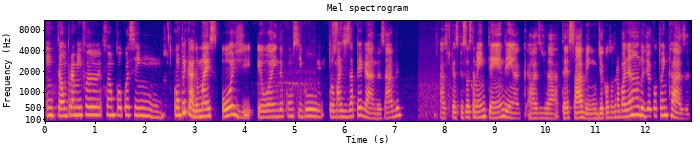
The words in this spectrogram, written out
Então, para mim foi, foi um pouco assim complicado, mas hoje eu ainda consigo, tô mais desapegada, sabe? Acho que as pessoas também entendem, elas já até sabem o dia que eu tô trabalhando, o dia que eu tô em casa.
